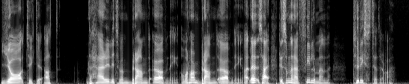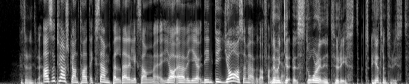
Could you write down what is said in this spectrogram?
jag tycker att det här är lite som en brandövning. Om man har en brandövning, äh, eller så här, det är som den här filmen, Turist heter den va? Heter den inte det? Ja, såklart ska han ta ett exempel där det liksom, jag överger, det är inte jag som övergav Nej familjen. men gre- storyn i Turist, heter den Turist?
